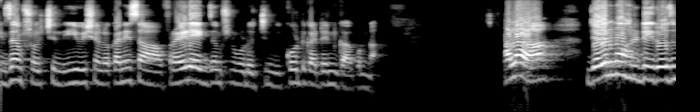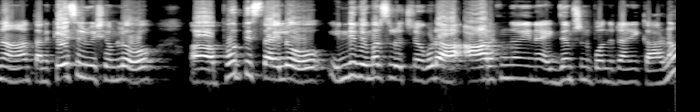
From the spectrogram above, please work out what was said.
ఎగ్జామ్షన్ వచ్చింది. ఈ విషయంలో కనీసం ఫ్రైడే ఎగ్జామ్షన్ కూడా వచ్చింది. కోర్టుకు అటెండ్ కాకుండా. అలా జగన్మోహన్ రెడ్డి ఈ రోజున తన కేసుల విషయంలో పూర్తి స్థాయిలో ఎన్ని విమర్శలు వచ్చినా కూడా ఆ రకమైన ఎగ్జామ్షన్ పొందడానికి కారణం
